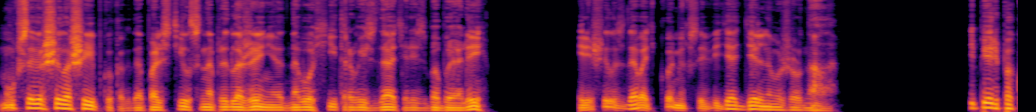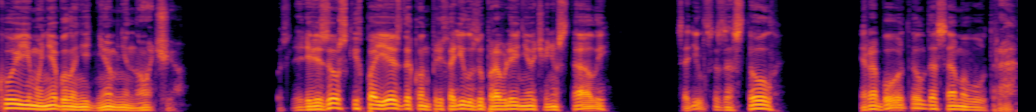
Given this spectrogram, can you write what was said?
муж совершил ошибку, когда польстился на предложение одного хитрого издателя из Бабы-Али и решил издавать комиксы в виде отдельного журнала. Теперь покоя ему не было ни днем, ни ночью. После ревизорских поездок он приходил из управления очень усталый, садился за стол и работал до самого утра.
